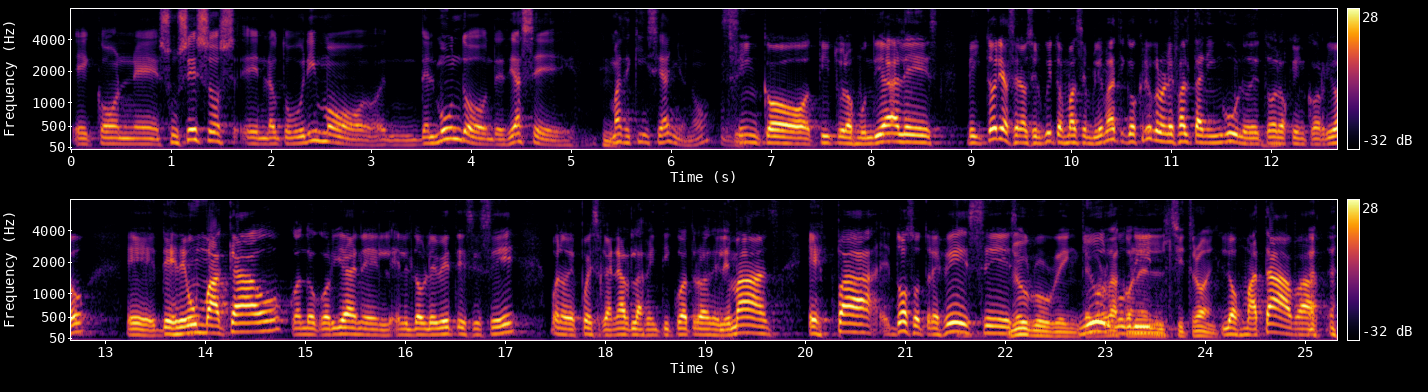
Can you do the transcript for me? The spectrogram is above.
eh, con eh, sucesos en el automovilismo del mundo desde hace más de 15 años, ¿no? Cinco títulos mundiales, victorias en los circuitos más emblemáticos. Creo que no le falta ninguno de todos los que corrió. Eh, desde un Macao, cuando corría en el, en el WTCC, bueno, después ganar las 24 horas de Le Mans, Spa dos o tres veces. Nürburgring, ¿te acordás con Nürburgring, el Citroën? Los mataba.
